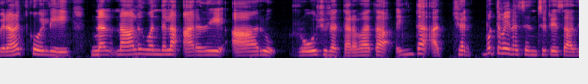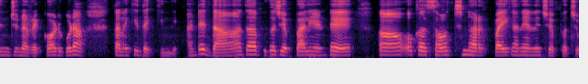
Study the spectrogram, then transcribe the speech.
విరాట్ కోహ్లీ నాలుగు వందల అరవై ఆరు రోజుల తర్వాత ఇంత అత్యద్భుతమైన సెంచరీ సాధించిన రికార్డు కూడా తనకి దక్కింది. అంటే దాదాపుగా చెప్పాలి అంటే ఒక సంవత్సరాల పైగానే అని చెప్పొచ్చు.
